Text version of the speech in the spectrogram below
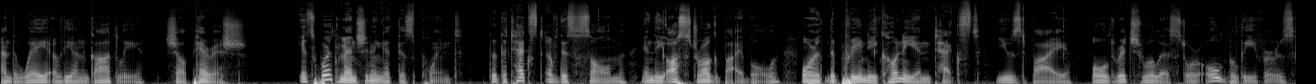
and the way of the ungodly shall perish. It's worth mentioning at this point that the text of this psalm in the Ostrog Bible, or the Pre-Nikonian text used by Old Ritualist or Old Believers,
